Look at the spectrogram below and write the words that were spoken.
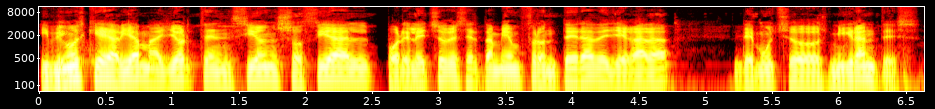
y vimos que había mayor tensión social por el hecho de ser también frontera de llegada de muchos migrantes.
